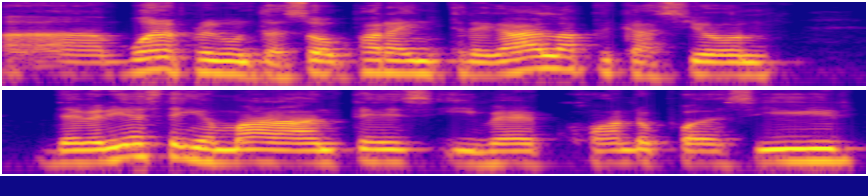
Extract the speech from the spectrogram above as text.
Ah, buena pregunta. So, para entregar la aplicación, deberías de llamar antes y ver cuándo puedes ir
